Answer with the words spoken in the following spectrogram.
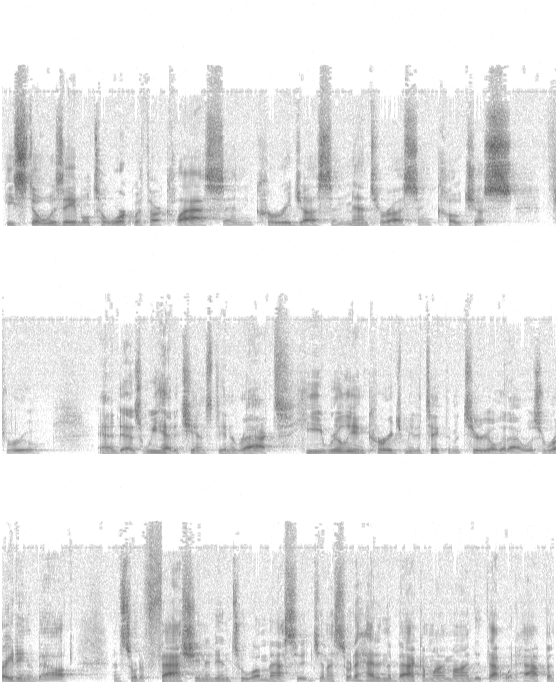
he still was able to work with our class and encourage us and mentor us and coach us through. And as we had a chance to interact, he really encouraged me to take the material that I was writing about and sort of fashion it into a message. And I sort of had in the back of my mind that that would happen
